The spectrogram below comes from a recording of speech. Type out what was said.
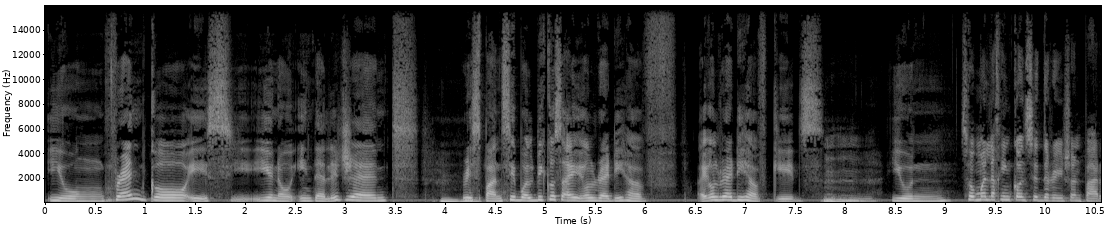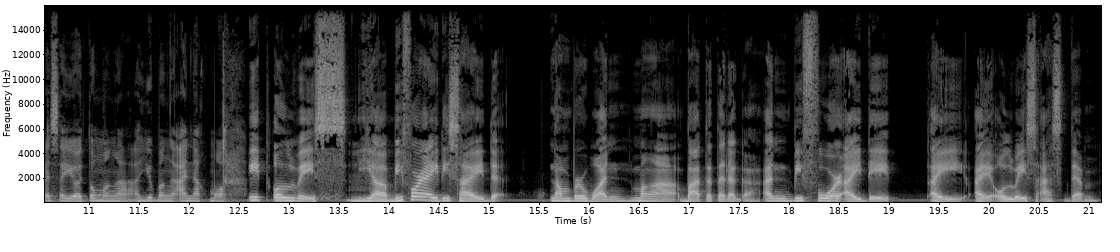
yung friend ko is you know intelligent, responsible because I already have I already have kids. Yun. So malaking consideration para sa iyo itong mga yung mga anak mo. it always yeah before I decide number one mga bata talaga. And before I date I I always ask them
